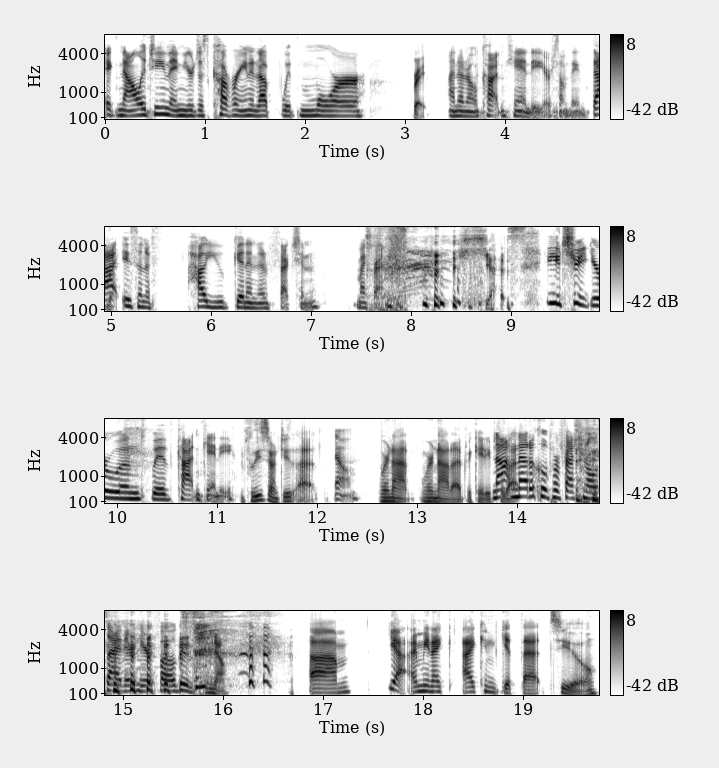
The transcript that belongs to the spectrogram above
acknowledging and you're just covering it up with more Right. i don't know cotton candy or something That not a, how you get an infection my friends yes. you treat your wound with cotton candy Please don't do that. no We're not we're not advocating for not medical professionals either here folks no. Um yeah, I mean I I can get that too.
